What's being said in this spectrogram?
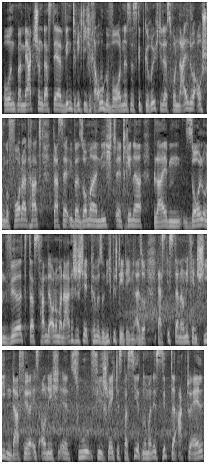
Und man merkt schon, dass der Wind richtig rau geworden ist. Es gibt Gerüchte, dass Ronaldo auch schon gefordert hat, dass er über Sommer nicht äh, Trainer bleiben soll und wird. Das haben wir auch nochmal nachrecherchiert, können wir so nicht bestätigen. Also das ist dann noch nicht entschieden. Dafür ist auch nicht äh, zu viel Schlechtes passiert. Nur man ist siebter aktuell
